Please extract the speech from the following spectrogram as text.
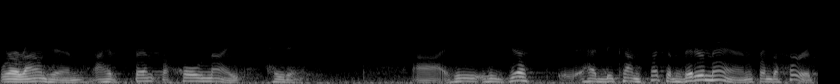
were around him, I have spent the whole night hating. Uh, he, he just had become such a bitter man from the hurts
